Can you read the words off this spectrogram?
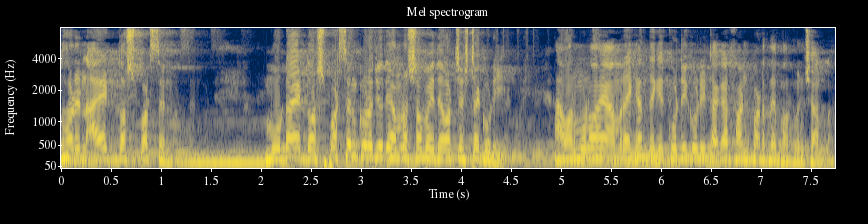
ধরেন আয়ের দশ পার্সেন্ট। মোট আয়ের দশ পার্সেন্ট করে যদি আমরা সবাই দেওয়ার চেষ্টা করি, আমার মনে হয় আমরা এখান থেকে কোটি কোটি টাকার ফান্ড পাঠাতে পারব ইনশাল্লাহ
